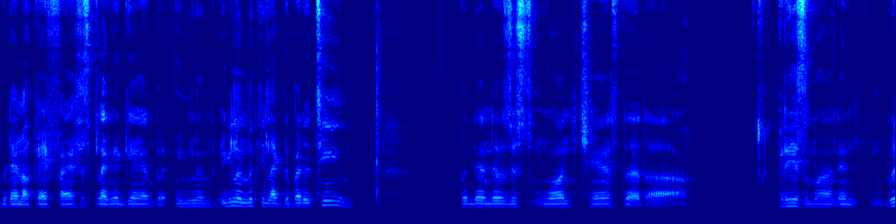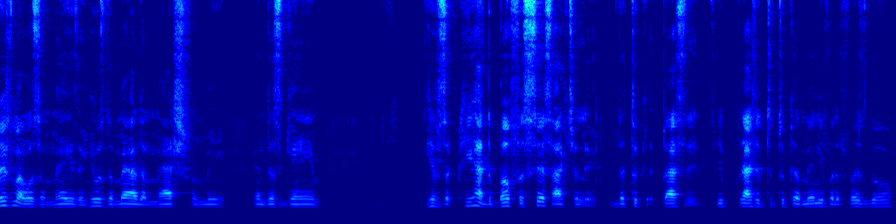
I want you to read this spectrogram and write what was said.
But then okay, France is playing again, but England England looking like the better team. But then there was just one chance that uh Griezmann and Griezmann was amazing. He was the man of the match for me in this game. Gives a, he had the both assists actually. The took passed it, he passed it to Tchouaméni for the first goal,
